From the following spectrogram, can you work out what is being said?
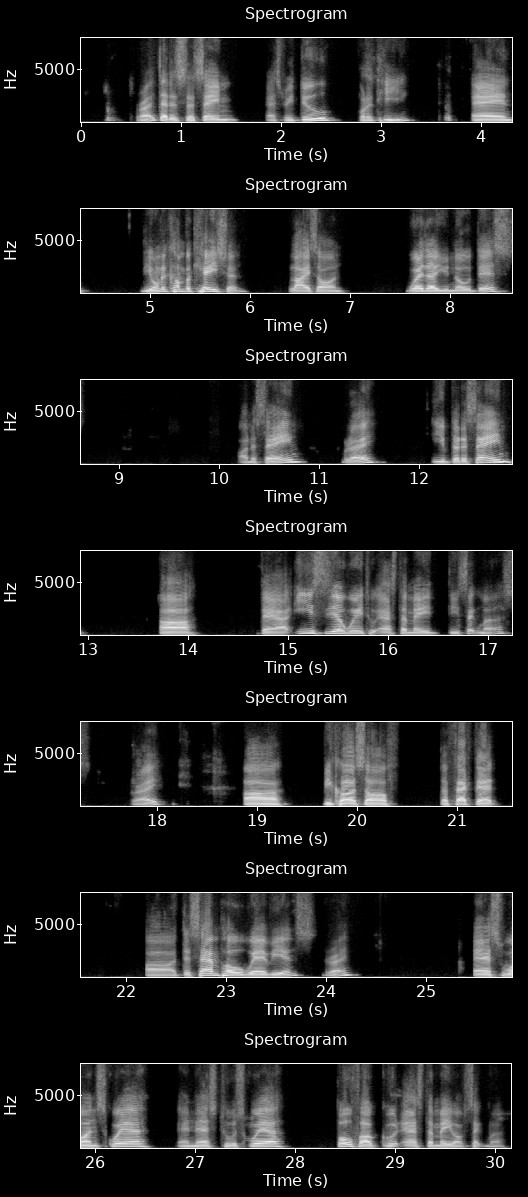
right? That is the same as we do for the t. And the only complication lies on whether you know this are the same, right? If they're the same, uh, there are easier way to estimate the sigmas, right? Uh, because of the fact that uh, the sample variance, right? S1 square and S2 square, both are good estimate of sigma,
